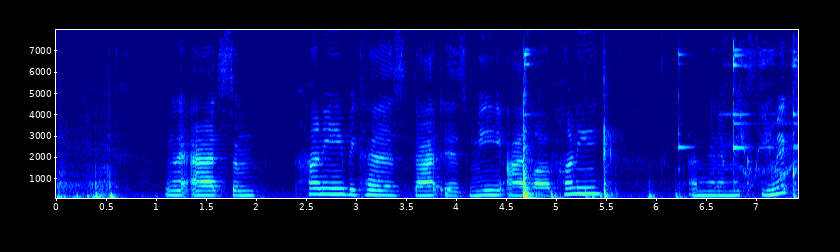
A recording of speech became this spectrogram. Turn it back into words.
I'm gonna add some honey because that is me. I love honey. I'm gonna mixy mix.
